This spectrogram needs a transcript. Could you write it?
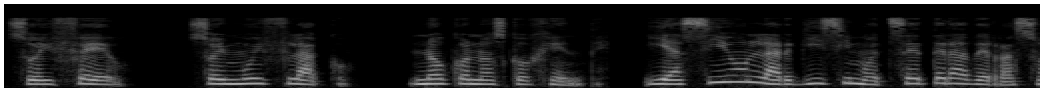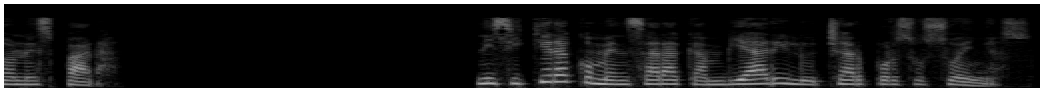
soy feo, soy muy flaco, no conozco gente, y así un larguísimo etcétera de razones para. Ni siquiera comenzar a cambiar y luchar por sus sueños.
